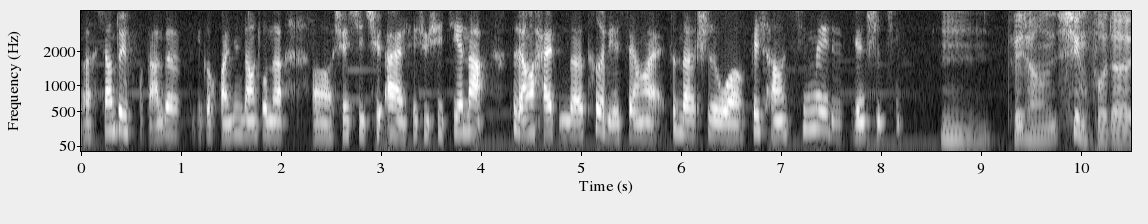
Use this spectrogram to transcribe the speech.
呃相对复杂的一个环境当中呢，呃，学习去爱，学习去接纳这两个孩子呢，特别相爱，真的是我非常欣慰的一件事情。嗯，非常幸福的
